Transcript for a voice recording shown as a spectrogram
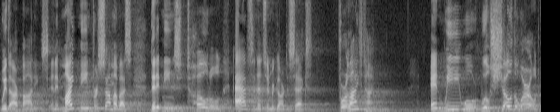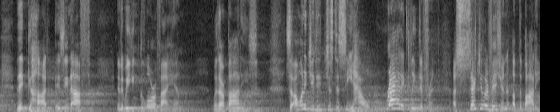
with our bodies. And it might mean for some of us that it means total abstinence in regard to sex for a lifetime. And we will, will show the world that God is enough and that we can glorify Him with our bodies. So I wanted you to just to see how radically different a secular vision of the body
